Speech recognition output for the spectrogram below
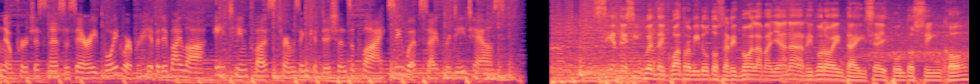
No purchase necessary. Void where prohibited by law. 18 plus terms and conditions apply. See website for details. 7.54 minutos, el ritmo de la mañana, ritmo 96.5.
